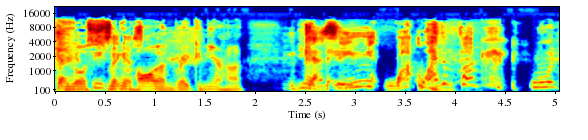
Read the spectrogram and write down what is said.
got a good piece i swinging guess hall on Greg Kinnear, huh? Yeah, they- guessing why, why the fuck would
